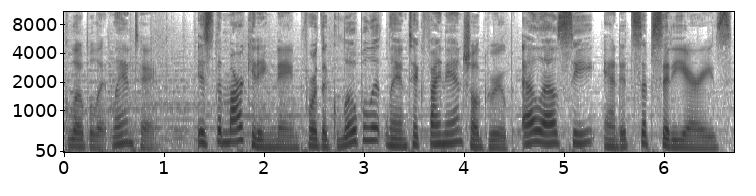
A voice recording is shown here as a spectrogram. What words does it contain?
Global Atlantic, is the marketing name for the Global Atlantic Financial Group, LLC, and its subsidiaries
